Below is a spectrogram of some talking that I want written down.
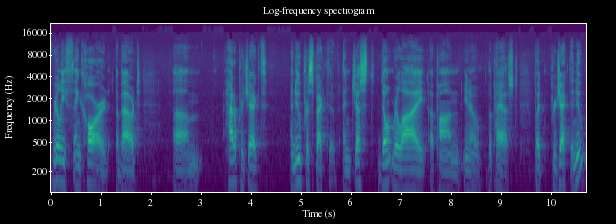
really think hard about um, how to project a new perspective and just don't rely upon you know the past, but project a new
